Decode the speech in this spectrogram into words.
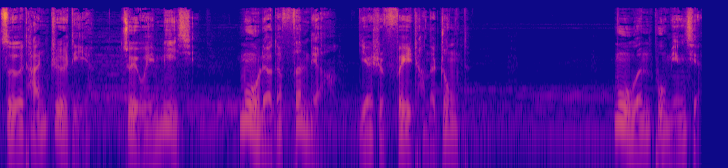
紫檀质地最为密细，木料的分量也是非常的重的。木纹不明显。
